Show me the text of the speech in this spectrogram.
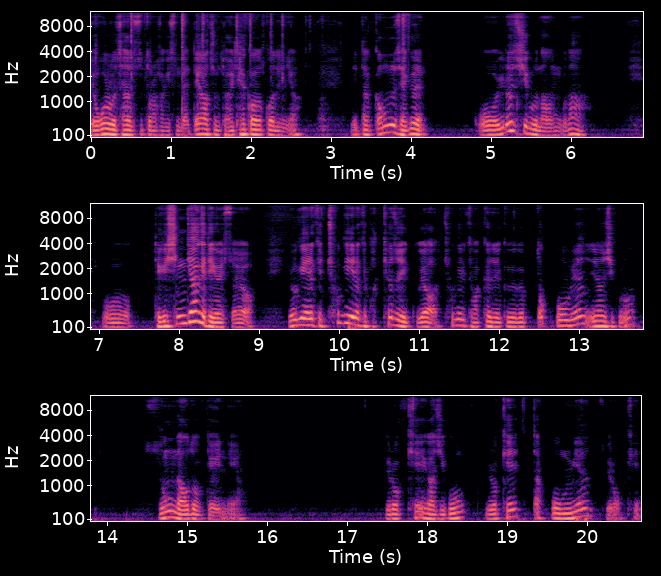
요걸로 자주 쓰도록 하겠습니다. 때가 좀 덜 될 것 같거든요. 일단 검은색은 오 이런 식으로 나오는구나. 오 되게 신기하게 되어 있어요. 여기 이렇게 촉이 이렇게 박혀져 있고요. 촉이 이렇게 박혀져 있고 똑 보면 이런 식으로 쑥 나오도록 되어 있네요. 이렇게 해가지고 이렇게 딱 보면 이렇게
